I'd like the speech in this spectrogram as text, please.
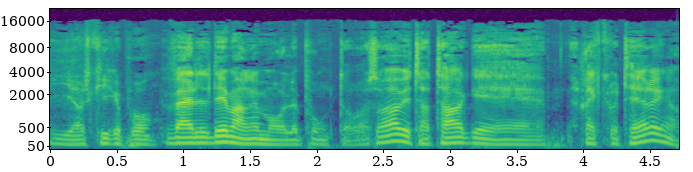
i oss kikker på? Veldig mange målepunkter. Og så har vi tatt tak i rekrutteringa,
